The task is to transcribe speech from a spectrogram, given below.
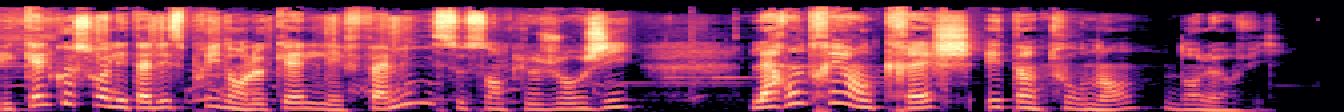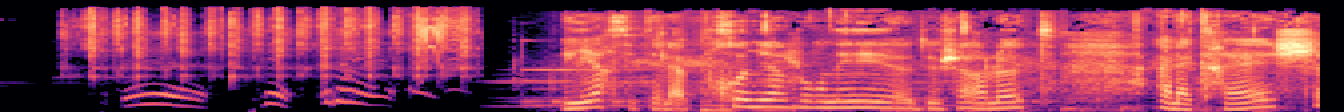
Et quel que soit l'état d'esprit dans lequel les familles se sentent le jour J, la rentrée en crèche est un tournant dans leur vie. Hier, c'était la première journée de Charlotte à la crèche.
